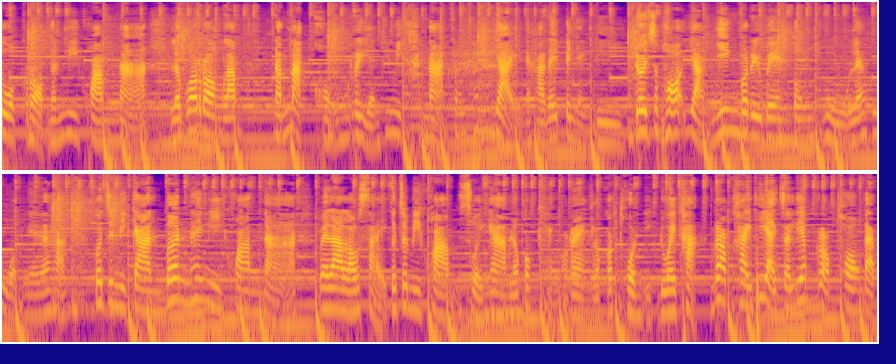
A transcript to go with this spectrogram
ตัวกรอบนั้นมีความหนา แล้วก็รองรับ น้ำหนักของเหรียญที่มีขนาดค่อนข้างใหญ่นะคะ ได้เป็นอย่างดี โดยเฉพาะอย่างยิ่งบริเวณตรงหูและห่วงเนี่ยนะคะ ก็จะมีการเบิ้ลให้มีความหนา เวลาเราใส่ก็จะมีความสวยงาม แล้วก็แข็งแรงแล้วก็ทนอีกด้วยค่ะสำหรับใครที่อยากจะเลี่ยมกรอบทองแบบ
